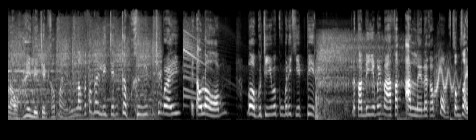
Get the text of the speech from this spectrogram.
เราให้รีเจนเข้าไป เราก็ต้องได้รีเจนกลับคืนใช่ไหมไอเตาหลอม บอกกูทีว่ากูไม่ได้คิดผิดแต่ตอนนี้ยังไม่มาสักอันเลยนะครับผมสงสัย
